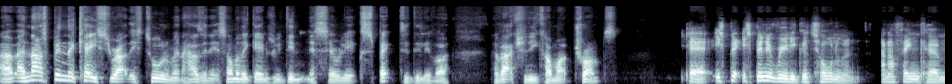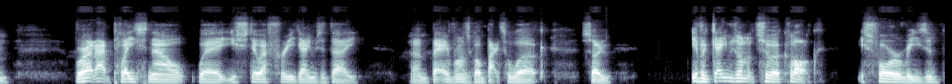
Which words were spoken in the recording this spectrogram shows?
Um, and that's been the case throughout this tournament, hasn't it? Some of the games we didn't necessarily expect to deliver have actually come up trumps. Yeah, it's been, it's been a really good tournament. And I think um, we're at that place now where you still have three games a day, um, but everyone's gone back to work. So if a game's on at two o'clock, it's for a reason.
